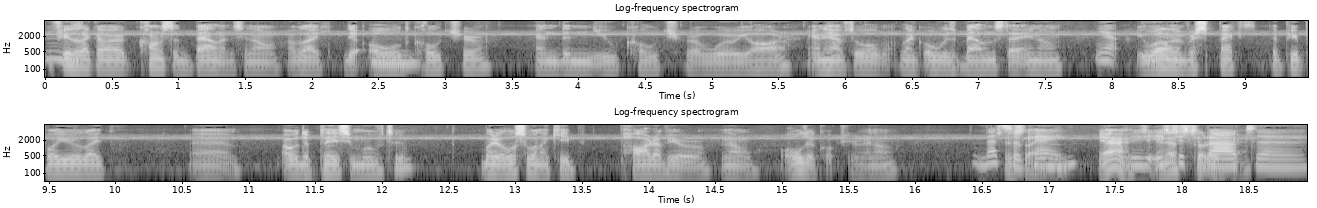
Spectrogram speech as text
It feels like a constant balance, you know, of like the old Mm. culture and the new culture of where you are, and you have to al- like always balance that, you know. Yeah. You want to respect the people you like, um, or the place you move to, but you also want to keep part of your, you know, older culture, you know. That's Just like- okay. Yeah, It's, it's that's just totally about okay. uh,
